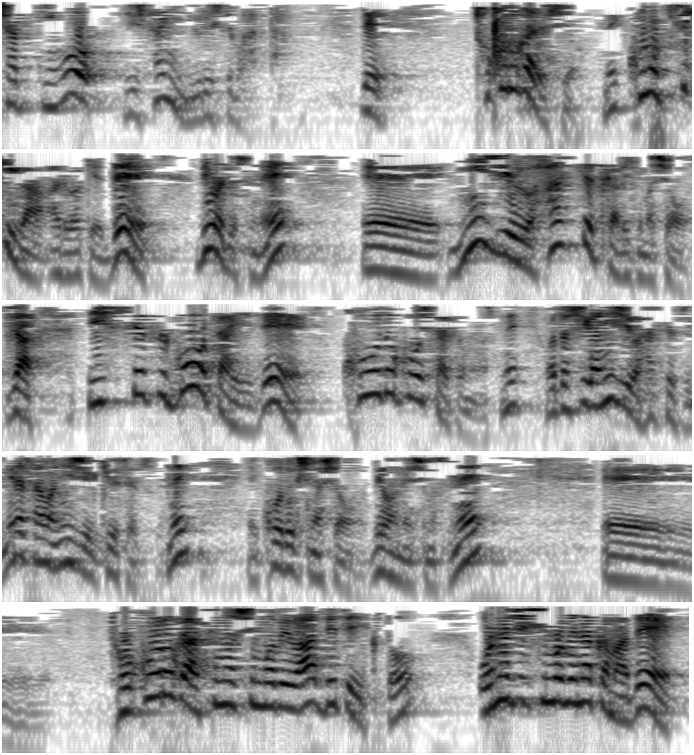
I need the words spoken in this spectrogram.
借金を実際に許してもらった。で、ところがですよ、ね、この次があるわけで、ではですね、えー、28節から行きましょう。じゃあ、一節合体で、購読をしたいと思いますね。私が28節、皆さんは29節ですね、購読しましょう。ではお願いしますね。えー、ところがそのしもべは出ていくと、同じしもべ仲間で、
